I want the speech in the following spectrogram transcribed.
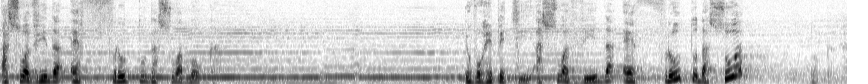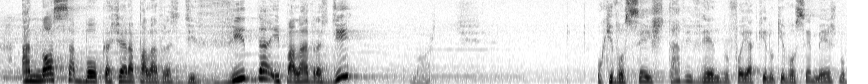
A sua vida é fruto da sua boca. Eu vou repetir: a sua vida é fruto da sua boca. A nossa boca gera palavras de e palavras de morte. O que você está vivendo foi aquilo que você mesmo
